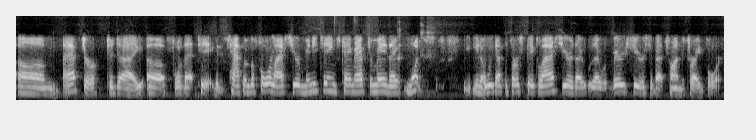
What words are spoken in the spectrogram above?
um, after today uh, for that pick. It's happened before last year. Many teams came after me. They once, you know, we got the first pick last year. They they were very serious about trying to trade for it.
